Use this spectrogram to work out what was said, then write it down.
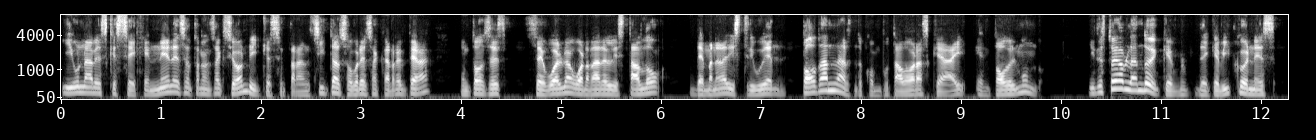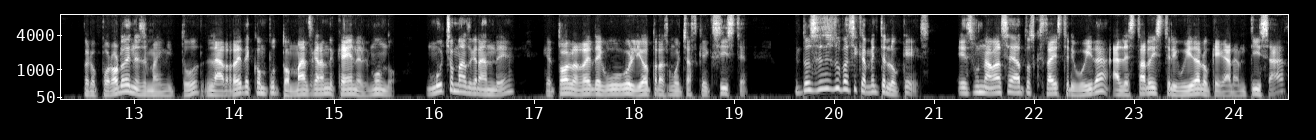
y una vez que se genera esa transacción y que se transita sobre esa carretera, entonces se vuelve a guardar el estado de manera distribuida en todas las computadoras que hay en todo el mundo. Y te estoy hablando de que, de que Bitcoin es, pero por órdenes de magnitud, la red de cómputo más grande que hay en el mundo. Mucho más grande que toda la red de Google y otras muchas que existen. Entonces eso es básicamente lo que es. Es una base de datos que está distribuida. Al estar distribuida lo que garantiza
